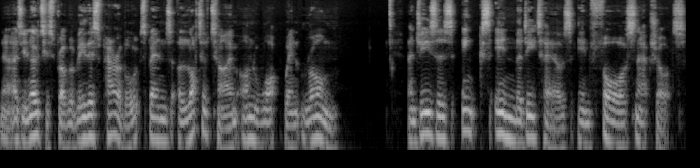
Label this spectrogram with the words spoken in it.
Now, as you notice probably, this parable spends a lot of time on what went wrong. And Jesus inks in the details in four snapshots.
